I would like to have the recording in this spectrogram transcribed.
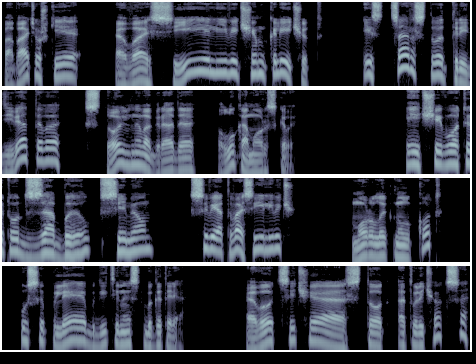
по батюшке Васильевичем кличут, из царства тридевятого стольного града Лукоморского. — И чего ты тут забыл, Семен, Свет Васильевич? — мурлыкнул кот, усыпляя бдительность богатыря. Вот сейчас тот отвлечется,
